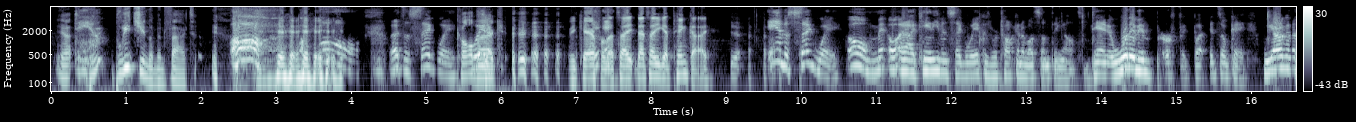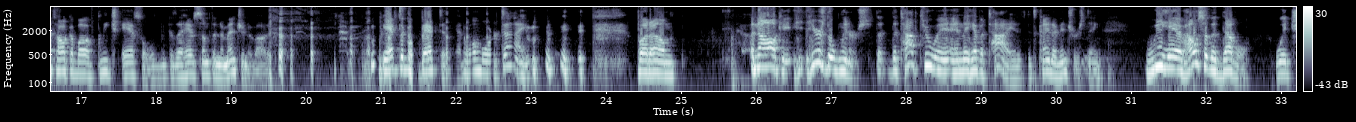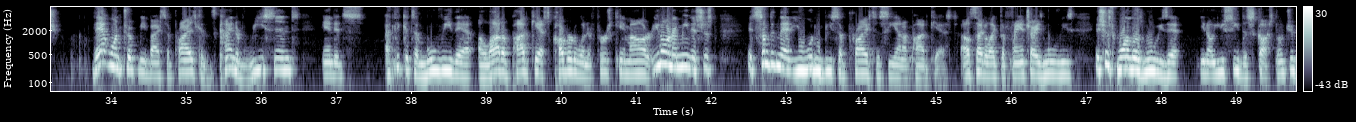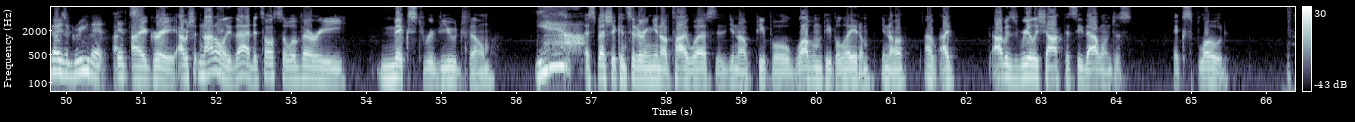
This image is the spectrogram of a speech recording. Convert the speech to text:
Yeah, Damn. bleaching them. In fact, Oh, oh that's a segue. call Wait back. Be careful. That's how that's how you get pink eye. yeah. and a segue. Oh man! Oh, and I can't even segue because we're talking about something else. Damn, it would have been perfect, but it's okay. We are going to talk about bleached assholes because I have something to mention about it. we have to go back to that one more time. but um, now okay. Here's the winners. The the top two, and they have a tie. It's, it's kind of interesting. We have House of the Devil, which that one took me by surprise because it's kind of recent and it's I think it's a movie that a lot of podcasts covered when it first came out, or you know what I mean. It's just it's something that you wouldn't be surprised to see on a podcast outside of like the franchise movies. It's just one of those movies that you know you see discussed. Don't you guys agree that it's I agree. I was not only that, it's also a very mixed reviewed film, yeah especially considering you know Ti West. You know, people love him, people hate him. You know, I I, I was really shocked to see that one just explode.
